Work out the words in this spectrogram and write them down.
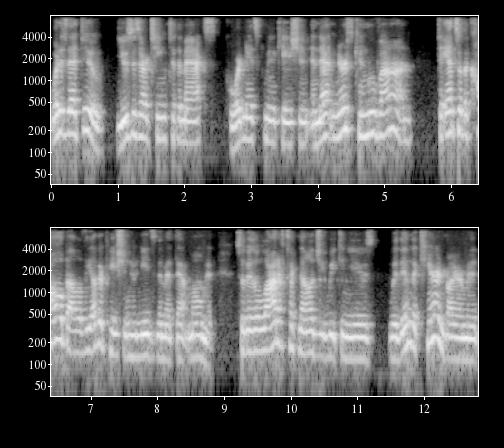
What does that do? Uses our team to the max, coordinates communication, and that nurse can move on to answer the call bell of the other patient who needs them at that moment. So there's a lot of technology we can use within the care environment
